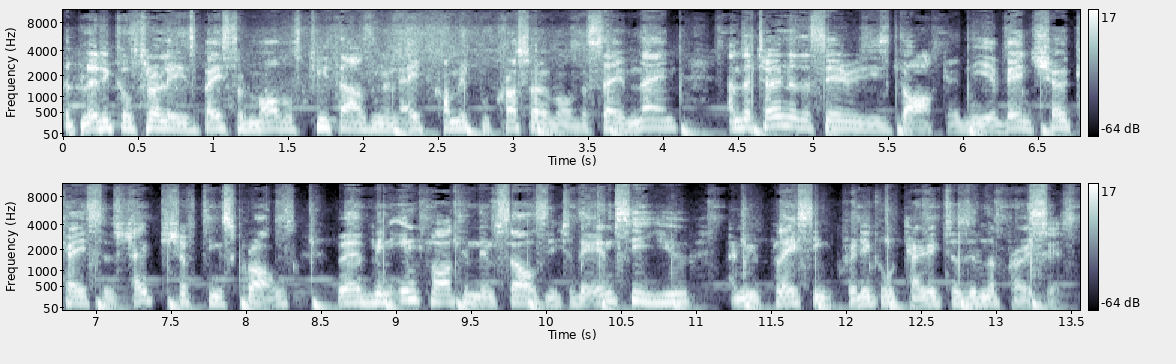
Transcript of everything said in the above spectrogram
The political thriller is based on Marvel's 2008 comic book crossover of the same name, and the tone of the series is dark, and the event showcases shape-shifting Skrulls who have been implanting themselves into the MCU and replacing critical characters in the process.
